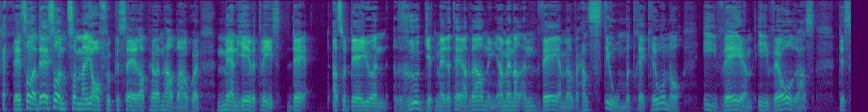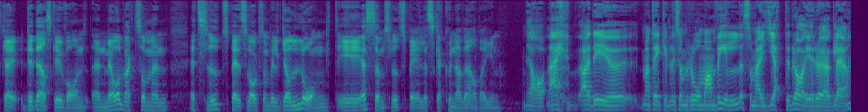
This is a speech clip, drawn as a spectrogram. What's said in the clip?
det, är så, det är sånt som jag fokuserar på den här branschen. Men givetvis, det, alltså det är ju en ruggigt meriterad värvning. Jag menar en VM-målvakt, han stod med Tre Kronor i VM i våras. Det, ska, det där ska ju vara en, en målvakt som en, ett slutspelslag som vill gå långt i SM-slutspelet ska kunna värva in. Ja, nej, det är ju, man tänker liksom Roman Will som är jättebra i Rögle.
